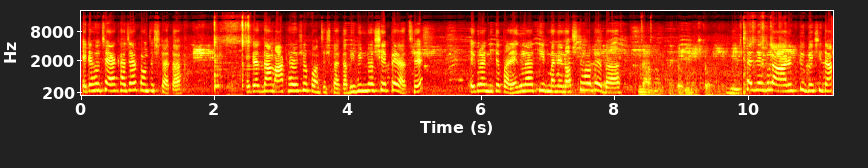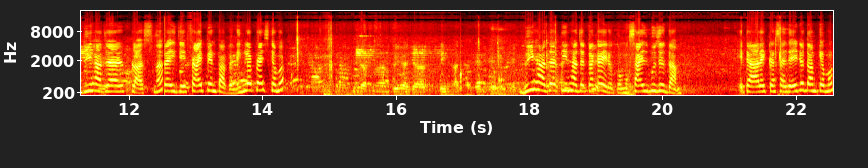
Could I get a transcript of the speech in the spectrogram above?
এটা হচ্ছে এক হাজার পঞ্চাশ টাকা। এটার দাম আঠারোশো পঞ্চাশ টাকা। বিভিন্ন শেপের আছে। এগুলা নিতে পারে। এগুলা কি মানে নষ্ট হবে বা না না এগুলো আর একটু বেশি দাম দুই হাজার প্লাস না? এই যে ফ্রাই প্যান পাবেন এগুলোর প্রাইস কেমন? দুই হাজার তিন হাজার টাকা এরকম সাইজ বুঝে দাম। এটা আরেকটা সাইজ এটার দাম কেমন?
